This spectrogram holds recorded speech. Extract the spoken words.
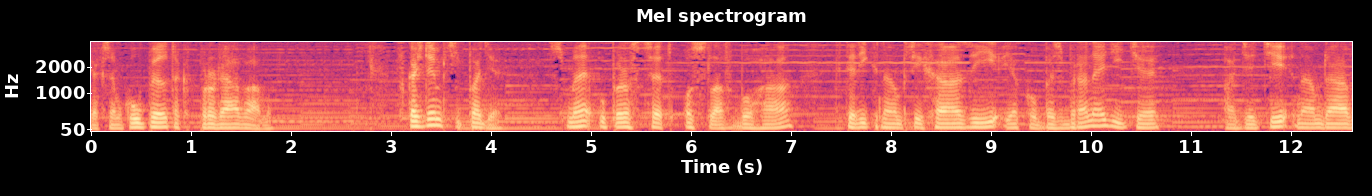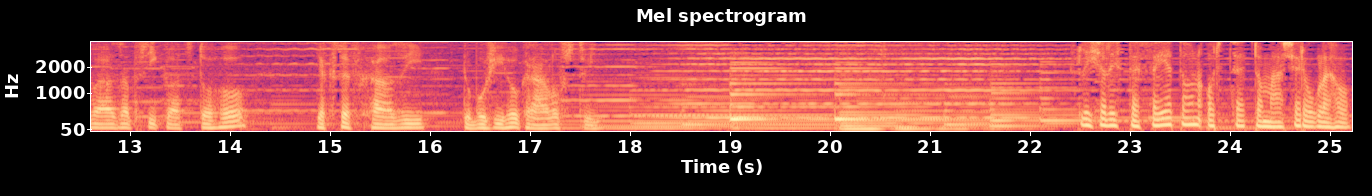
Jak jsem koupil, tak prodávám. V každém případě jsme uprostřed oslav Boha, který k nám přichází jako bezbrané dítě a děti nám dává za příklad toho, jak se vchází do Božího království. Slyšeli jste fejeton otce Tomáše Rouleho.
